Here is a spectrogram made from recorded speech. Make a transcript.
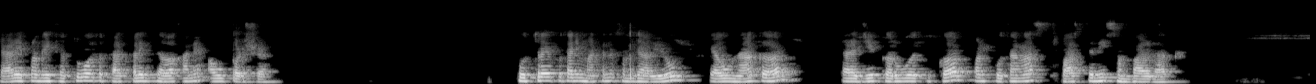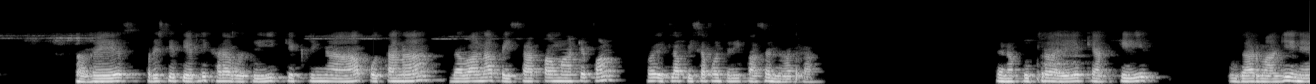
ક્યારેય પણ કંઈ થતું હોય તો તાત્કાલિક દવાખાને આવવું પડશે. પુત્રએ પોતાની માતાને સમજાવ્યું કે આવું ના કર. તારે જે કરવું હોય તું કર, પણ પોતાના સ્વાસ્થ્યની સંભાળ રાખ. હવે પરિસ્થિતિ એટલી ખરાબ હતી કે ક્રીના પોતાના દવાના પૈસા આપવા માટે પણ એટલા પૈસા પણ તેની પાસે ન હતા. તેના પુત્રએ ક્યાંકથી ઉધાર માંગીને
